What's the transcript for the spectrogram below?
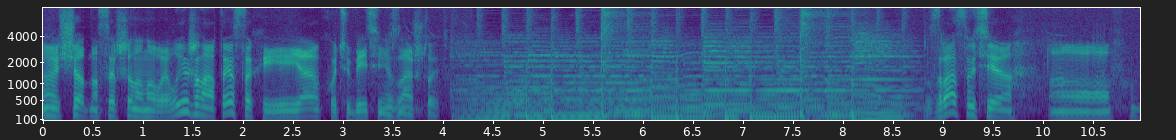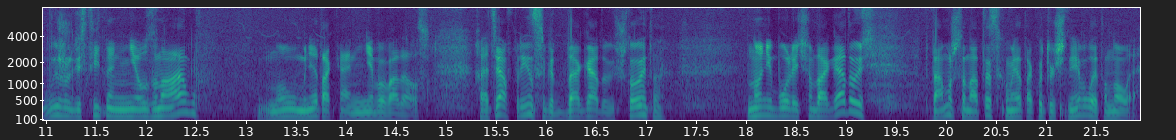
Ну, еще одна совершенно новая лыжа на тестах, и я хоть убейте, не знаю, что это. Здравствуйте. Э, лыжу действительно не узнал. Ну, мне такая не попадалась. Хотя, в принципе, догадываюсь, что это. Но не более чем догадываюсь, потому что на тестах у меня такой точно не было, это новая.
